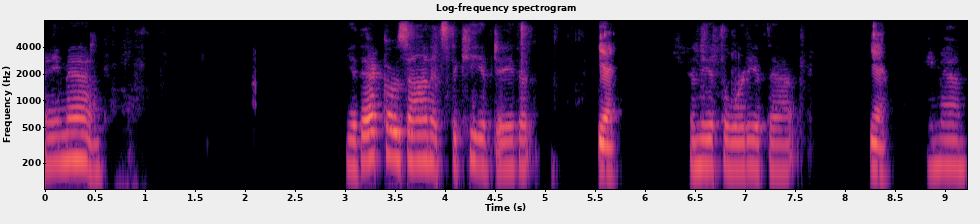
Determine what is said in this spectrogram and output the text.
Amen. Yeah, that goes on. It's the key of David. Yeah. And the authority of that. Yeah. Amen.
